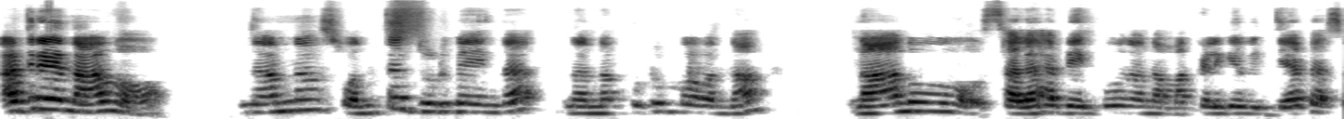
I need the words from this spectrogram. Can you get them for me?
ಆದ್ರೆ ನಾನು ನನ್ನ ಸ್ವಂತ ದುಡಿಮೆಯಿಂದ ನನ್ನ ಕುಟುಂಬವನ್ನ ನಾನು ಸಲಹೆ ಬೇಕು ನನ್ನ ಮಕ್ಕಳಿಗೆ ವಿದ್ಯಾಭ್ಯಾಸ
